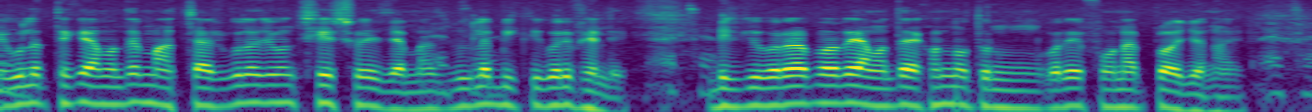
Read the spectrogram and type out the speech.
এগুলোর থেকে আমাদের মাছ চাষগুলো যখন শেষ হয়ে যায় মাছগুলো বিক্রি করে ফেলে। আচ্ছা। বিক্রি করার পরে আমাদের এখন নতুন করে ফোনার প্রয়োজন হয়। আচ্ছা।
